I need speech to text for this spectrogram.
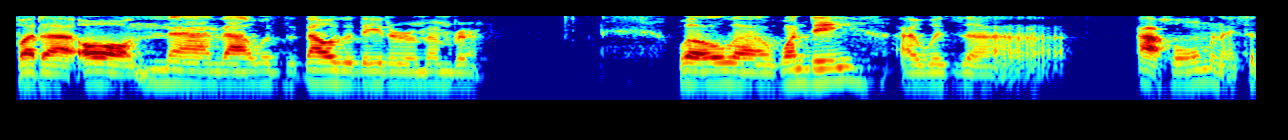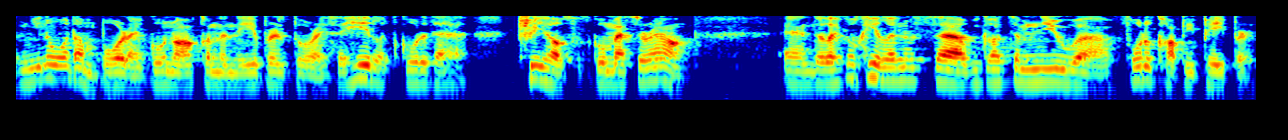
But uh, oh man that was that was a day to remember. Well uh, one day i was uh, at home and i said you know what i'm bored i go knock on the neighbor's door i say hey let's go to the treehouse. Let's go mess around. And they're like, okay, let us. Uh, we got some new uh, photocopy paper.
